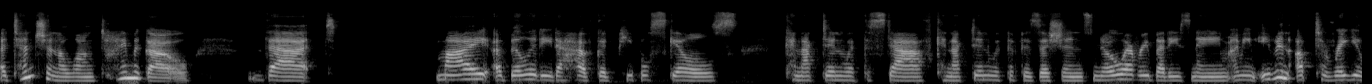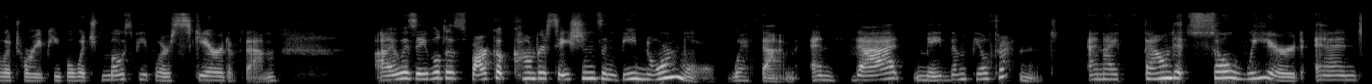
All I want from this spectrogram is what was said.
attention a long time ago that my ability to have good people skills, connect in with the staff, connect in with the physicians, know everybody's name. I mean, even up to regulatory people, which most people are scared of them. I was able to spark up conversations and be normal with them. And that made them feel threatened. And I found it so weird. And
